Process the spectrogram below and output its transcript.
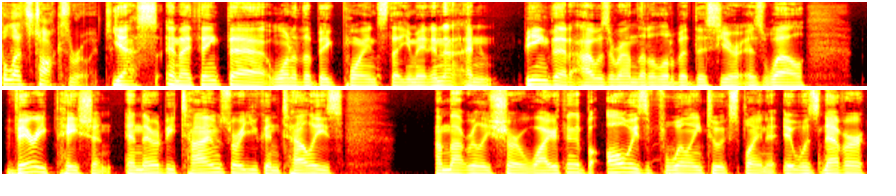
but let's talk through it. Yes, and I think that one of the big points that you made, and and being that I was around that a little bit this year as well, very patient, and there would be times where you can tell he's. I'm not really sure why you're thinking, but always willing to explain it. It was never,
